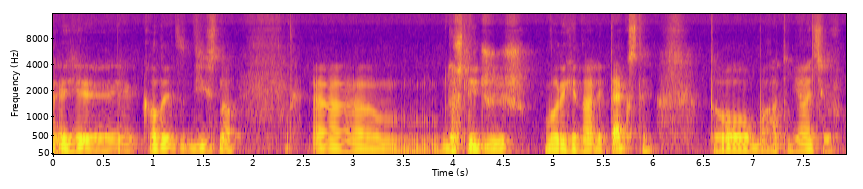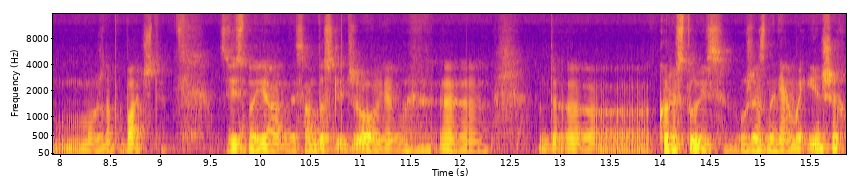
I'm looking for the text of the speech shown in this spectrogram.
е, коли дійсно е, досліджуєш в оригіналі тексти, то багато нюансів можна побачити. Звісно, я не сам досліджував, якби е, е, користуюсь уже знаннями інших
